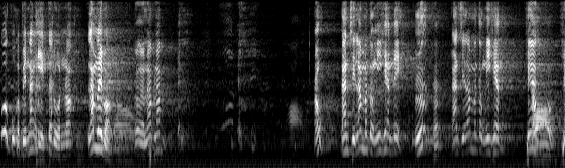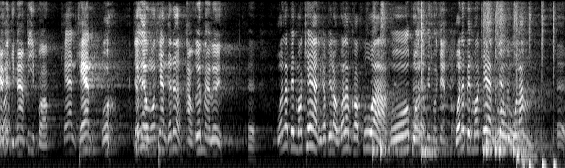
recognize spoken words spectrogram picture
โอ้กูก็เป็นนางเอกตะโดนเนาะล่ำเลยบ่เออรับรับเอ้าการสิล่ำมันต้องมีแค้นเดิเออการสิล่ำมันต้องมีแค้นแค่แค่กันกินน้ำที่อีปอบแค้นแค้นโอ้ เดี๋ยวไปเอาหมอแค้นก็เด้อเอาเอิ้นมาเลยเออหัวเราเป็นหมอแค้นครับพี่น้องหมอลำครอบครัวโอ้ผัวเราเป็นหมอแคนบอกหัวเราเป็นหมอแค้นเที่ยงเป็นผู้ลำเออ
